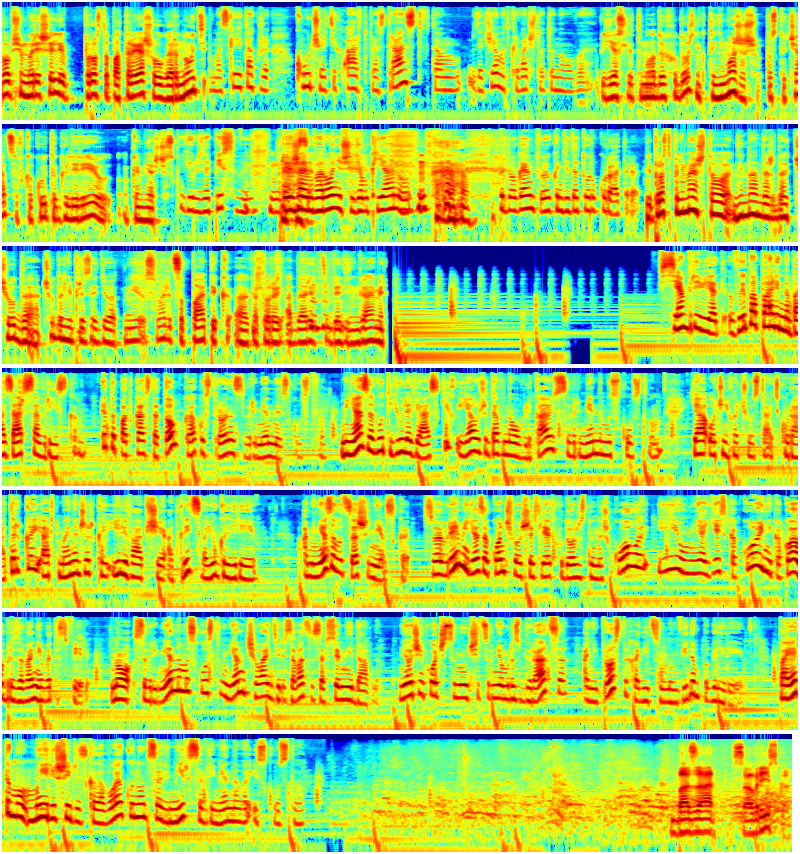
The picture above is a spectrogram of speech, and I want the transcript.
в общем, мы решили просто по трэшу угорнуть. В Москве и так уже куча этих арт-пространств, там зачем открывать что-то новое? Если ты молодой художник, ты не можешь постучаться в какую-то галерею коммерческую. Юль, записывай. Приезжаем в Воронеж, идем к Яну, предлагаем твою кандидатуру куратора. И просто понимаешь, что не надо ждать чуда, чудо не произойдет, не свалится папик, э, который одарит тебя деньгами. Всем привет! Вы попали на базар с Авриском. Это подкаст о том, как устроено современное искусство. Меня зовут Юля Вязких, и я уже давно увлекаюсь современным искусством. Я очень хочу стать кураторкой, арт-менеджеркой или вообще открыть свою галерею. А меня зовут Саша Невская. В свое время я закончила 6 лет художественной школы, и у меня есть какое-никакое образование в этой сфере. Но современным искусством я начала интересоваться совсем недавно. Мне очень хочется научиться в нем разбираться, а не просто ходить с умным видом по галерее. Поэтому мы решили с головой окунуться в мир современного искусства. Базар Савриска.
